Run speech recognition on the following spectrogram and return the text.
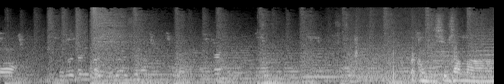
喎，除咗真得除咗先啦。乜咁唔小心啊？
